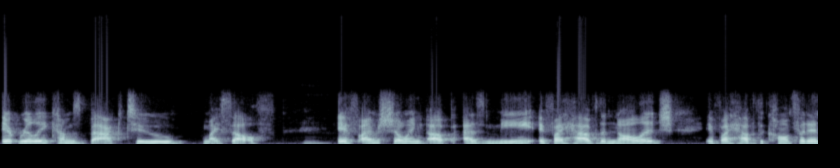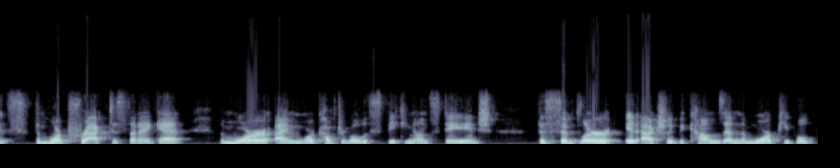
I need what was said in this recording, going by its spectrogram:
it really comes back to myself mm, if I'm showing up as me, if I have the knowledge, if I have the confidence, the more practice that I get, the more I'm more comfortable with speaking on stage, the simpler it actually becomes and the more people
